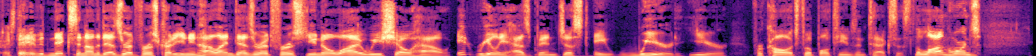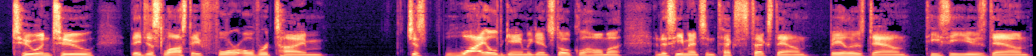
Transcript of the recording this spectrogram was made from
Thanks, David. David. Nixon on the Deseret First Credit Union Hotline. Deseret First, you know why, we show how. It really has been just a weird year for college football teams in Texas. The Longhorns, two and two. They just lost a four overtime, just wild game against Oklahoma. And as he mentioned, Texas Tech's down, Baylor's down, TCU's down.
